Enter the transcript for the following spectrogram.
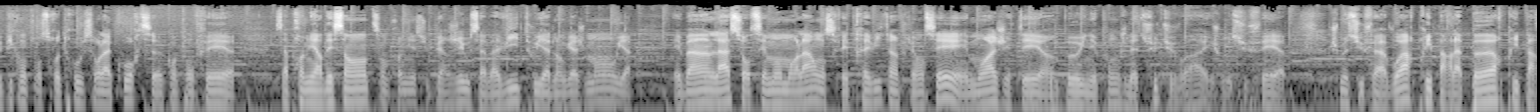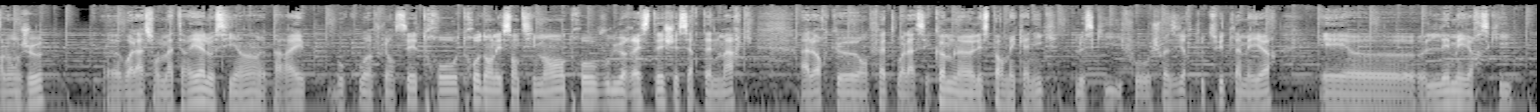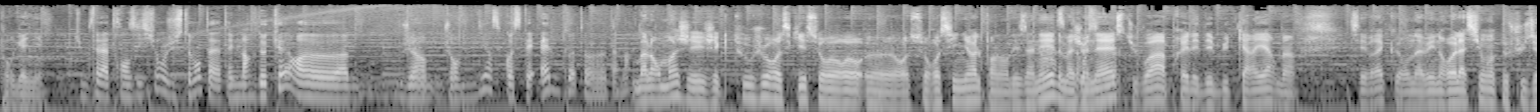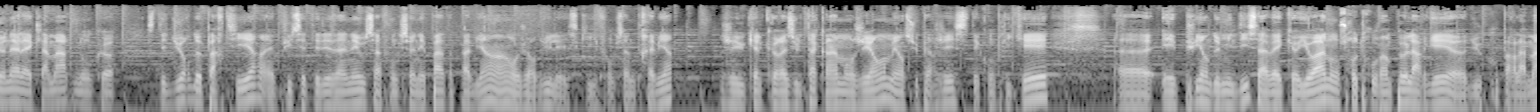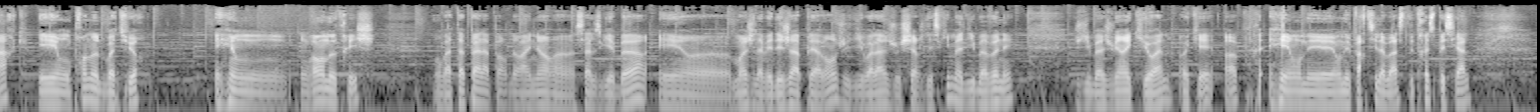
Et puis quand on se retrouve sur la course, quand on fait sa première descente, son premier super G où ça va vite, où il y a de l'engagement, où y a et ben là sur ces moments-là on se fait très vite influencer. Et moi j'étais un peu une éponge là-dessus tu vois. Et je me suis fait je me suis fait avoir pris par la peur pris par l'enjeu euh, voilà sur le matériel aussi hein, pareil beaucoup influencé trop trop dans les sentiments trop voulu rester chez certaines marques alors que en fait voilà c'est comme les sports mécaniques. Le ski il faut choisir tout de suite la meilleure et euh, les meilleurs skis pour gagner. Tu me fais la transition, justement, tu as, une marque de cœur, euh, j'ai envie de dire, c'est quoi C'était N, toi, ta, marque? Bah Alors moi, j'ai toujours skié sur, euh, sur Rossignol pendant des années, ah, de ma jeunesse, tu vois, après les débuts de carrière, ben, c'est vrai qu'on avait une relation un peu fusionnelle avec la marque, donc euh, c'était dur de partir, et puis c'était des années où ça fonctionnait pas, bien, hein. aujourd'hui les skis fonctionnent très bien. J'ai eu quelques résultats quand même en géant, mais en Super G c'était compliqué. Euh, et puis en 2010, avec Johan, on se retrouve un peu largué euh, du coup par la marque et on prend notre voiture et on, va en Autriche. On va taper à la porte de Rainer euh, Salzgeber et moi je l'avais déjà appelé avant. Je lui ai dit voilà, je cherche des skis. Il m'a dit bah venez. Je dis bah je viens avec Johan. Ok, hop. Et on est, on est parti là-bas. C'était très spécial.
